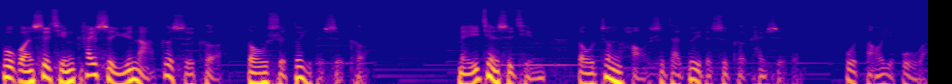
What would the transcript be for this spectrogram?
不管事情开始于哪个时刻，都是对的时刻。每一件事情都正好是在对的时刻开始的，不早也不晚。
